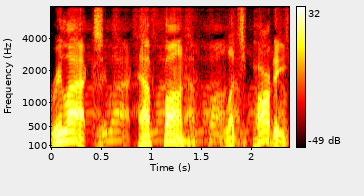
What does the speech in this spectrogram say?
Relax. Have fun. Let's party.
